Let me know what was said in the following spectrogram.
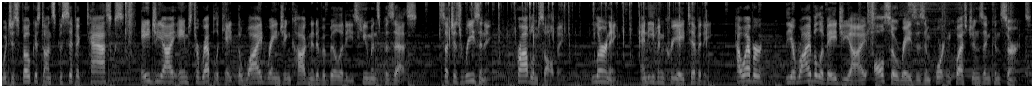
which is focused on specific tasks, AGI aims to replicate the wide-ranging cognitive abilities humans possess, such as reasoning, problem-solving, learning, and even creativity. However, the arrival of AGI also raises important questions and concerns.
